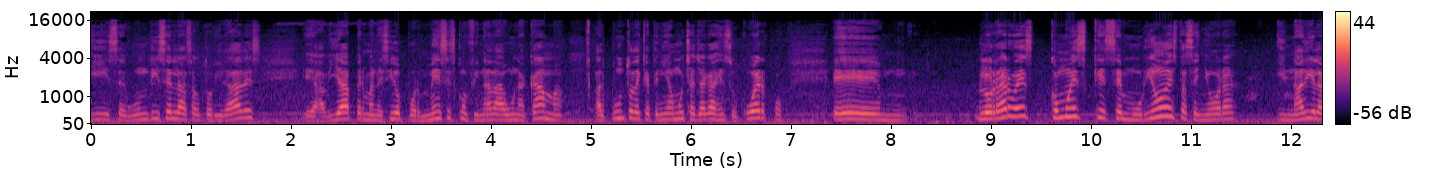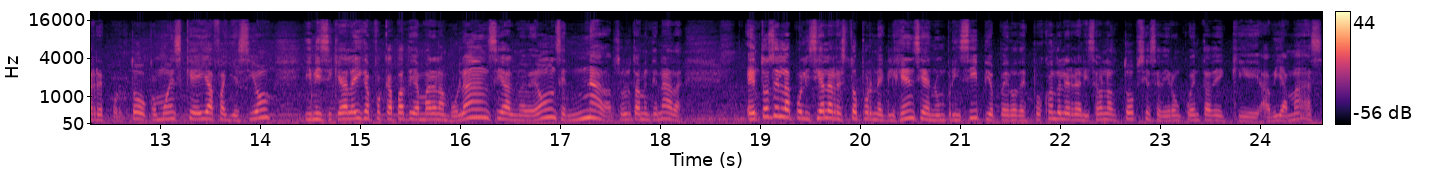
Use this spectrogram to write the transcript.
y según dicen las autoridades, eh, había permanecido por meses confinada a una cama, al punto de que tenía muchas llagas en su cuerpo. Eh, lo raro es cómo es que se murió esta señora y nadie la reportó. ¿Cómo es que ella falleció y ni siquiera la hija fue capaz de llamar a la ambulancia, al 911? Nada, absolutamente nada. Entonces la policía la arrestó por negligencia en un principio, pero después cuando le realizaron la autopsia se dieron cuenta de que había más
